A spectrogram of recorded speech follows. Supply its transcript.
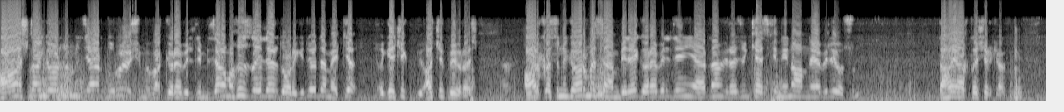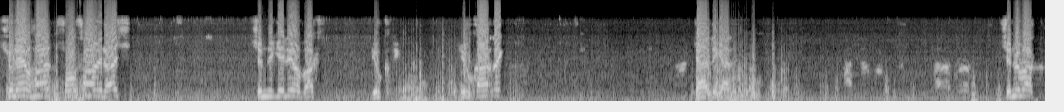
Ağaçtan gördüğümüz yer duruyor şimdi bak görebildiğimiz yer ama hızla ileri doğru gidiyor demek ki geçik açık bir viraj. Arkasını görmesen bile görebildiğin yerden virajın keskinliğini anlayabiliyorsun. Daha yaklaşırken. Şu levha sol sağ viraj. Şimdi geliyor bak. Yuk yukarıda geldi geldi. Şimdi bak.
